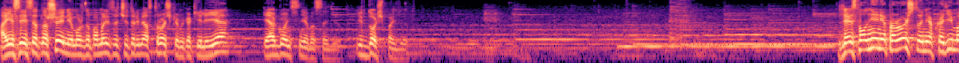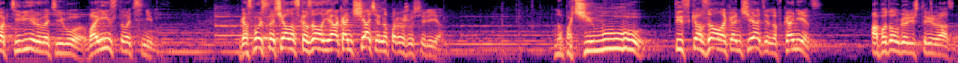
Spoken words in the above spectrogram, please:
А если есть отношения, можно помолиться четырьмя строчками, как Илья, и огонь с неба сойдет, и дождь пойдет. Для исполнения пророчества необходимо активировать его, воинствовать с ним. Господь сначала сказал, я окончательно поражу сириян. Но почему ты сказал окончательно, в конец, а потом говоришь три раза?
